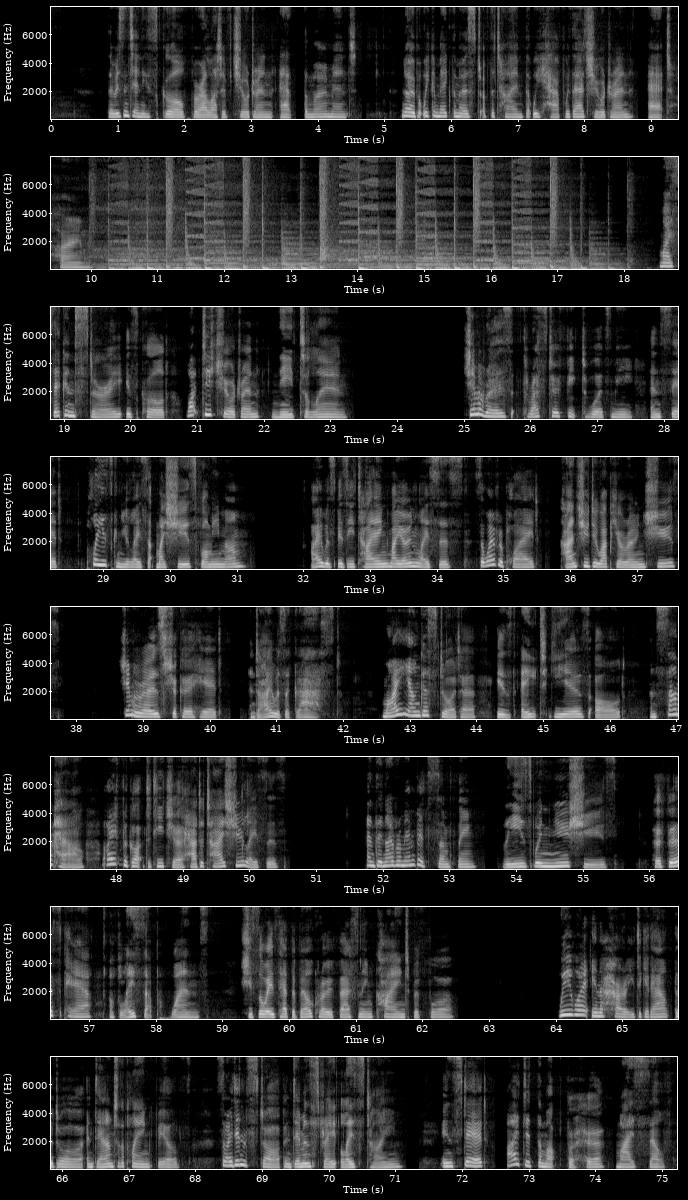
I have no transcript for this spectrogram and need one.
there isn't any school for a lot of children at the moment. No, but we can make the most of the time that we have with our children at home. My second story is called What Do Children Need to Learn? Gemma Rose thrust her feet towards me and said, Please, can you lace up my shoes for me, Mum? I was busy tying my own laces, so I replied, Can't you do up your own shoes? Gemma Rose shook her head, and I was aghast. My youngest daughter is eight years old and somehow I forgot to teach her how to tie shoelaces. And then I remembered something. These were new shoes, her first pair of lace up ones. She's always had the Velcro fastening kind before. We were in a hurry to get out the door and down to the playing fields, so I didn't stop and demonstrate lace tying. Instead, I did them up for her myself.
